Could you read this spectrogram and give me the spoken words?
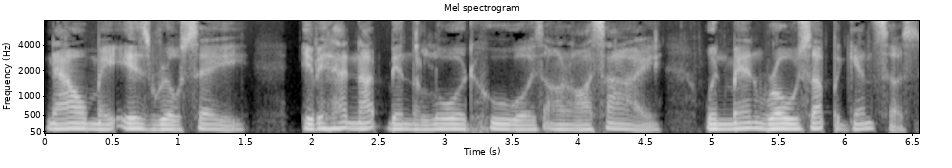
now may Israel say, If it had not been the Lord who was on our side, when men rose up against us,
